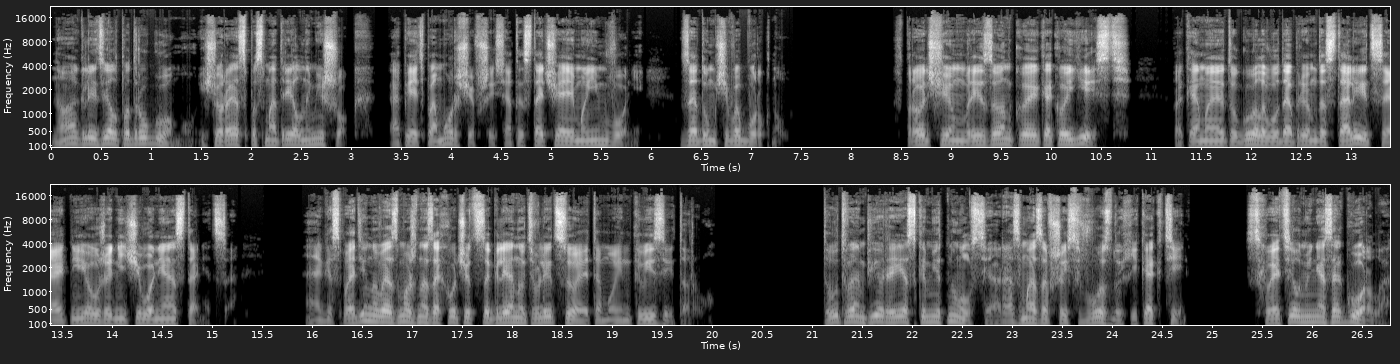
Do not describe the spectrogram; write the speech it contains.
Но оглядел по-другому, еще раз посмотрел на мешок, опять поморщившись от источаемой им вони, задумчиво буркнул. Впрочем, резон кое-какой есть, Пока мы эту голову допрем до столицы, от нее уже ничего не останется. А господину, возможно, захочется глянуть в лицо этому инквизитору. Тут вампир резко метнулся, размазавшись в воздухе, как тень. Схватил меня за горло,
